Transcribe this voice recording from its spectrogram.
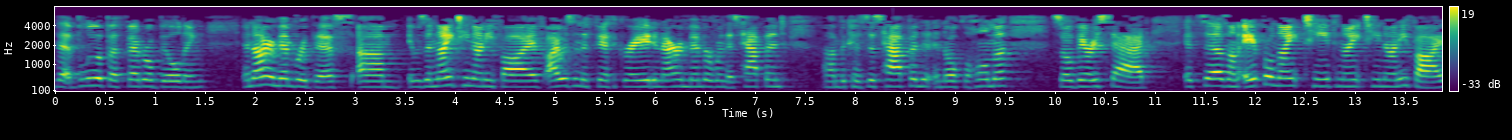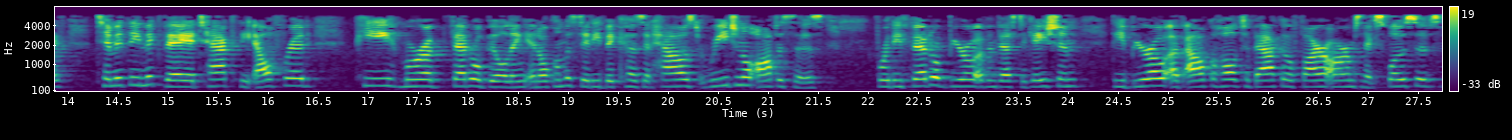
that blew up a federal building. And I remember this. Um, it was in 1995. I was in the fifth grade, and I remember when this happened um, because this happened in Oklahoma. So very sad. It says on April 19th, 1995, Timothy McVeigh attacked the Alfred P. Murrah Federal Building in Oklahoma City because it housed regional offices for the Federal Bureau of Investigation, the Bureau of Alcohol, Tobacco, Firearms, and Explosives,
